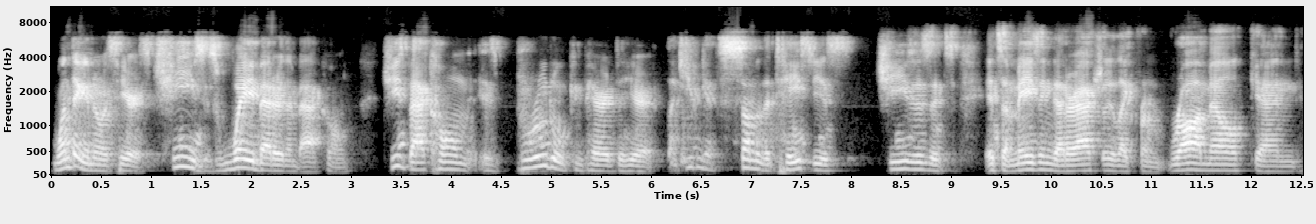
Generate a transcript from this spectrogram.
one thing I notice here is cheese is way better than back home. Cheese back home is brutal compared to here. Like you can get some of the tastiest cheeses. It's it's amazing that are actually like from raw milk and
